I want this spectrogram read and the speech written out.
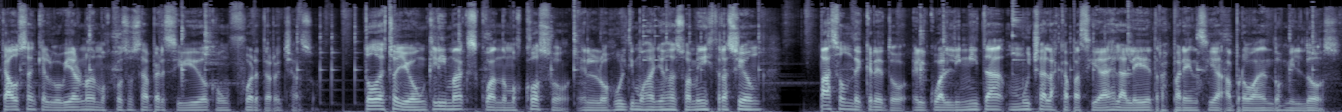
causan que el gobierno de Moscoso sea percibido con un fuerte rechazo. Todo esto llegó a un clímax cuando Moscoso, en los últimos años de su administración, pasa un decreto el cual limita muchas de las capacidades de la ley de transparencia aprobada en 2002.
